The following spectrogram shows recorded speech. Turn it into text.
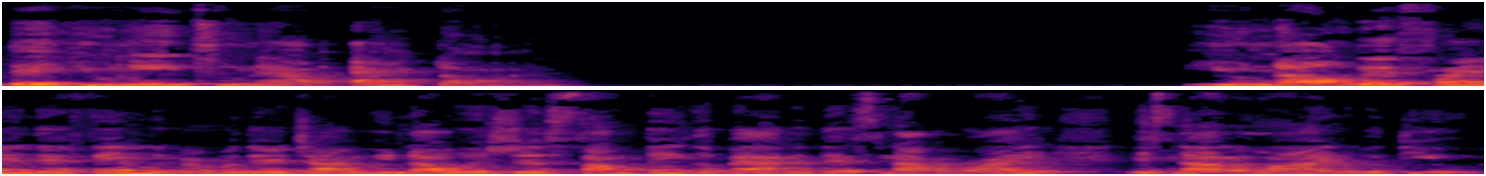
that you need to now act on. You know that friend, that family member, their job, you know it's just something about it that's not right. It's not aligned with you.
